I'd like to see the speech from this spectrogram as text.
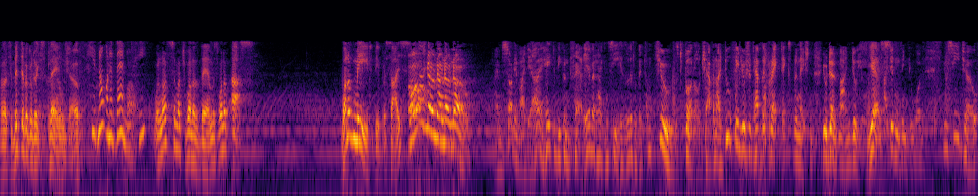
Well, it's a bit difficult to explain, Jo. He's not one of them, is he? Well, not so much one of them as one of us. One of me, to be precise. Oh, no, no, no, no. I'm sorry, my dear. I hate to be contrary, but I can see he's a little bit confused, poor old chap, and I do feel you should have the correct explanation. You don't mind, do you? Yes. I didn't think you would. You see, Jo,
